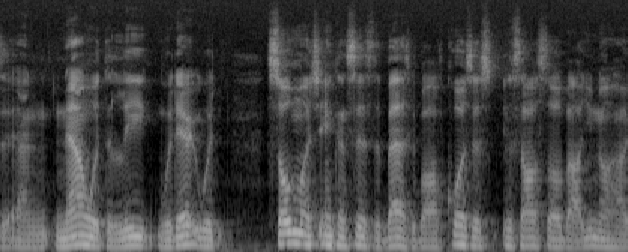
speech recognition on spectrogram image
and now with the league, with there, with so much inconsistent basketball, of course, it's it's also about you know how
